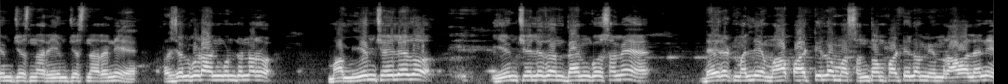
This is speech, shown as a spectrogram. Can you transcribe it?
ఏం చేస్తున్నారు? ఏం చేస్తున్నారని ప్రజలు కూడా అనుకుంటున్నారు. మా ఏం చేయలేదు. ఏం చేయలేదు అని దానికోసమే డైరెక్ట్ మళ్ళీ మా పార్టీలో మా సొంతం పార్టీలో మేము రావాలని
